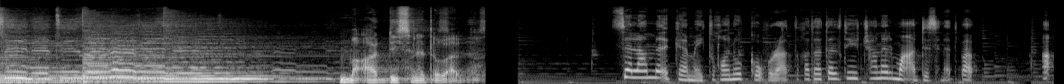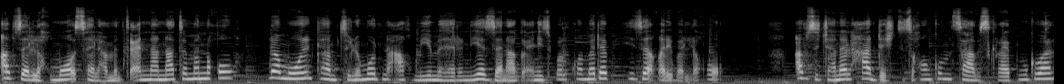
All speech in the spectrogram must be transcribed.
ስነ ጥበብ መኣዲ ስነ ጥበብ ሰላም ከመይ ትኾኑ ክቡራት ተኸታተልቲ ቻነል ማኣዲ ስነ ጥበብ ኣብ ዘለኹሞ ሰላምን ጥዕና እናተመንኹ ሎሚ እውን ከምቲ ልሙድ ንዓኹም ይምህርን የዘናግዕን እዩ ዝበልኮ መደብ ሒዘ ቀሪበ ኣለኹ ኣብዚ ቻነል ሓደሽቲ ዝኾንኩም ሳብስክራይብ ምግባር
